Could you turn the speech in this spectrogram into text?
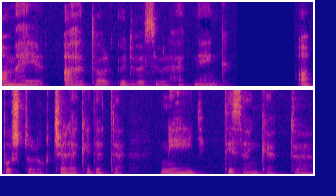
amely által üdvözülhetnénk. Apostolok cselekedete 4.12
